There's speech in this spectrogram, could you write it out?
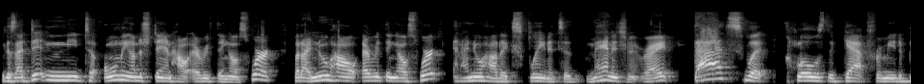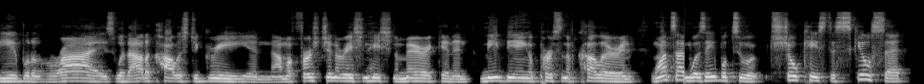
because I didn't need to only understand how everything else worked, but I knew how everything else worked and I knew how to explain it to management, right? That's what closed the gap for me to be able to rise without a college degree. And I'm a first generation Haitian American and me being a person of color. And once I was able to showcase the skill set,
